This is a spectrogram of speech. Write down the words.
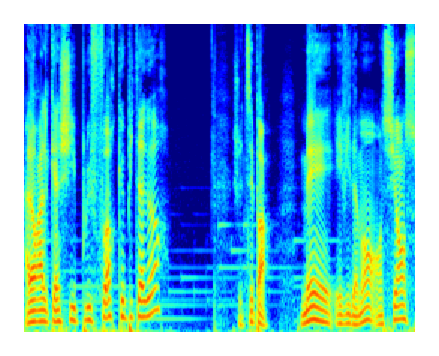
Alors Al-Kashi plus fort que Pythagore? Je ne sais pas. Mais évidemment, en science,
